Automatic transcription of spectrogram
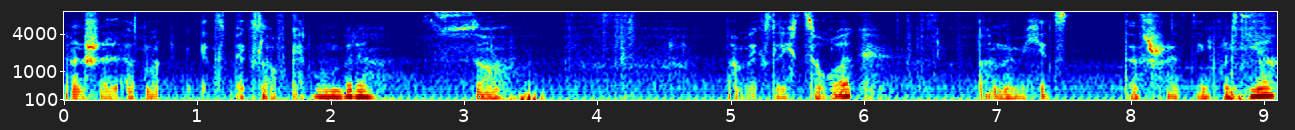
dann schnell erstmal. Jetzt wechsel auf Catwoman bitte. So. Dann wechsle ich zurück. Dann nehme ich jetzt das scheiß Ding von hier.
